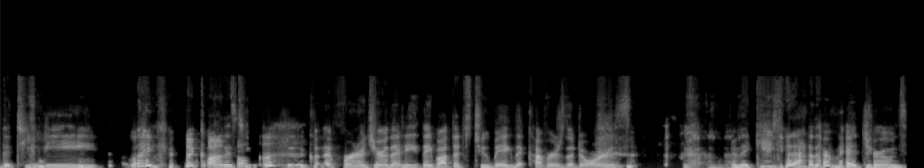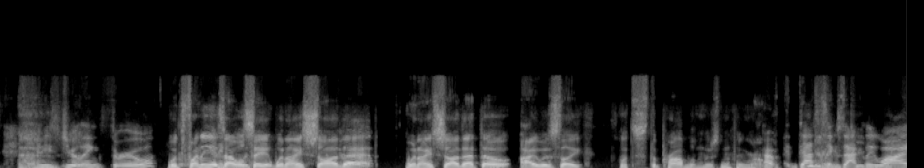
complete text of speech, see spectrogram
the TV, like the the. TV the, the furniture that he they bought that's too big that covers the doors, and they can't get out of their bedrooms, and he's drilling through. What's funny is I will say it when I saw that when I saw that though I was like, "What's the problem? There's nothing wrong." Uh, with That's exactly TV. why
